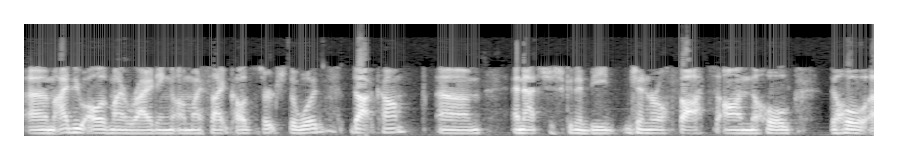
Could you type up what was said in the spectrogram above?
um, I do all of my writing on my site called searchthewoods.com. Um, and that's just going to be general thoughts on the whole the whole uh,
